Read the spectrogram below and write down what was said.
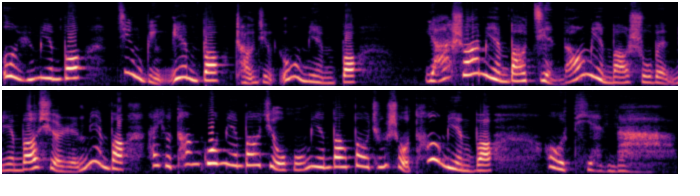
鳄鱼面包、镜饼面包、长颈鹿面包、牙刷面包、剪刀面包、书本面包、雪人面包，还有汤锅面包、酒壶面包、抱成手套面包。哦天哪，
